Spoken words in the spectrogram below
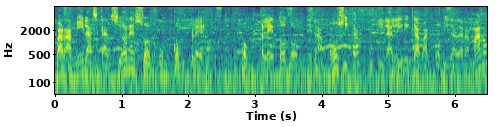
Para mí las canciones son un complejo completo donde la música y la lírica van cogidas de la mano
